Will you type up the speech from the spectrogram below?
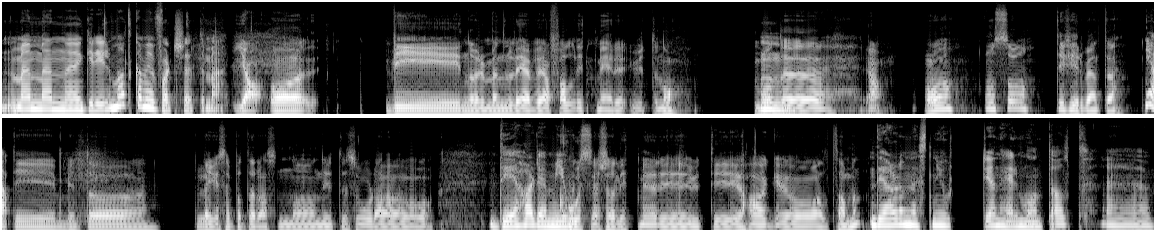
Men, men eh, grillmat kan vi fortsette med. Ja, og vi nordmenn lever iallfall litt mer ute nå. Både Ja. Og også de firbente. Ja. De begynte å legge seg på terrassen og nyte sola og Det har de gjort. koser seg litt mer i, ute i hage og alt sammen. Det har de nesten gjort i en hel måned alt. Eh,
